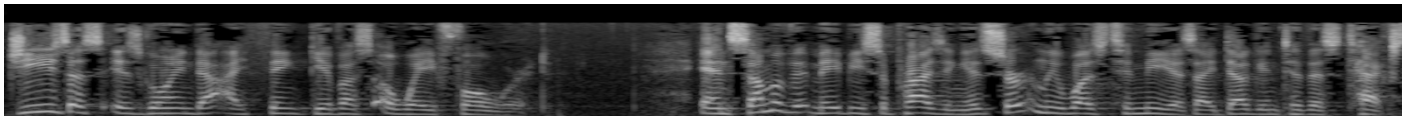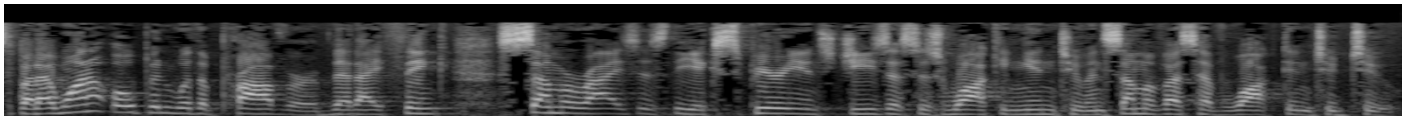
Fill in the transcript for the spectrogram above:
Jesus is going to, I think, give us a way forward. And some of it may be surprising. It certainly was to me as I dug into this text. But I want to open with a proverb that I think summarizes the experience Jesus is walking into, and some of us have walked into too.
